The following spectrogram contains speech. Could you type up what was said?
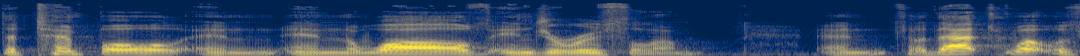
the temple and, and the walls in Jerusalem. And so that's what was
